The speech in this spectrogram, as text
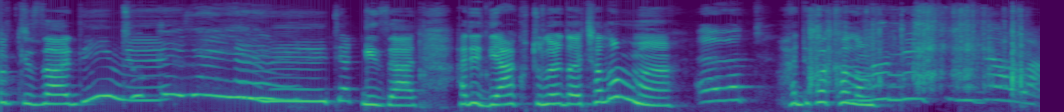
evet. güzel değil mi? Çok güzel. Evet çok güzel. Hadi diğer kutuları da açalım mı? Evet. Hadi bakalım. Bunun içinde var.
